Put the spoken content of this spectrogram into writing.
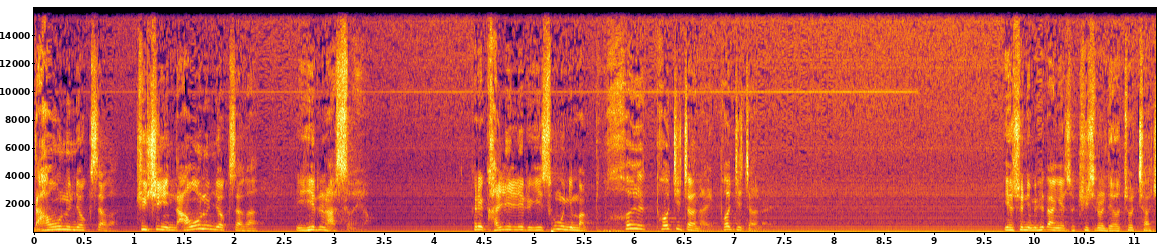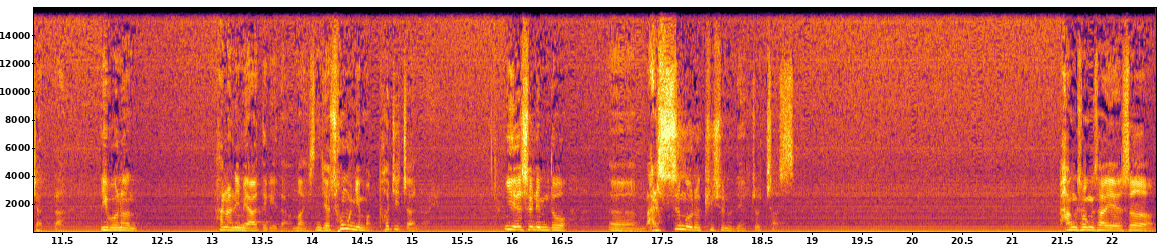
나오는 역사가 귀신이 나오는 역사가 일어났어요. 그래 갈릴리로 이 소문이 막 퍼, 퍼지잖아요. 퍼지잖아요. 예수님이 회당에서 귀신을 내어 쫓아하셨다. 이분은 하나님의 아들이다. 막 이제 소문이 막 퍼지잖아요. 예수님도 어, 말씀으로 귀신을 내어 쫓았어요. 방송사에서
